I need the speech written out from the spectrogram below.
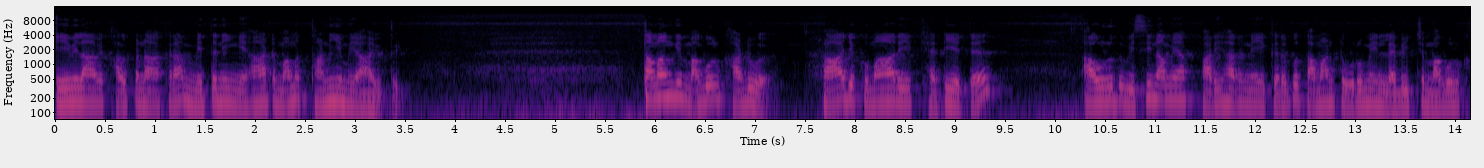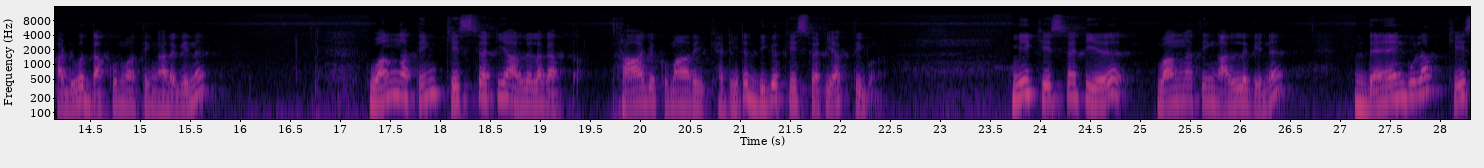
ඒ වෙලාවේ කල්පනා කරා මෙතනින් එහාට මම තනියම යා යුතුයි. තමන්ගේ මගුල් කඩුව රාජකුමාරියෙක් හැටියට අවුරුදු 29ක් පරිහරණය කරපු තමන්ට උරුමෙන් ලැබිච්ච මගුල් කඩුව දකුණු අතින් අරගෙන වම් අතින් කෙස් වැටිය අල්ලලා ගත්තා. රාජකුමාරියෙක් හැටියට දිග කෙස් වැටියක් තිබුණා. මේ කෙස් වැටිය වම් අතින් අල්ලගෙන දෑංගුලක් කෙස්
